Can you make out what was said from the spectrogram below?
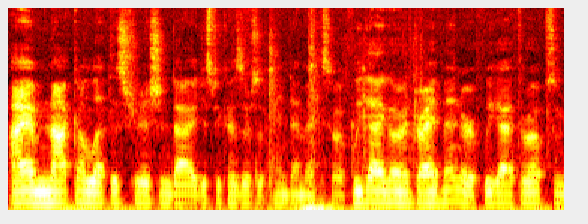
I am not going to let this tradition die just because there's a pandemic. So if we gotta go to drive-in or if we gotta throw up some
